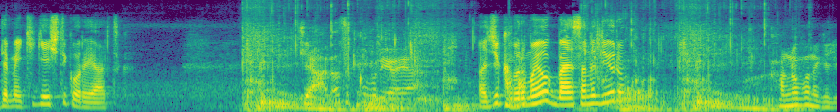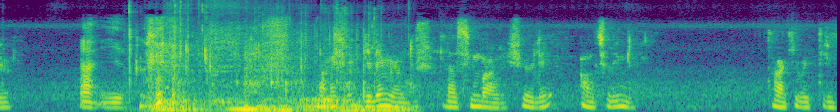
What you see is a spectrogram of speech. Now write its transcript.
Demek ki geçtik oraya artık. Ya nasıl kıvırıyor ya? Acı Tamam. kıvırma yok ben sana diyorum. Karno bana geliyor. Heh iyi. Bana ge- gelemiyordur. Gelsin bari. Şöyle alçalayayım da. Takip ettireyim.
